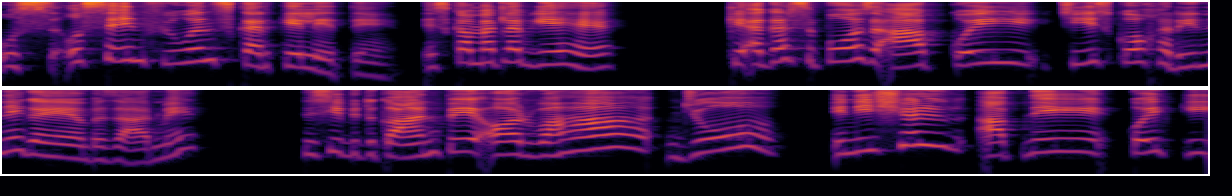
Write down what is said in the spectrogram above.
उस उससे इन्फ्लुएंस करके लेते हैं। इसका मतलब ये है कि अगर सपोज़ आप कोई चीज़ को ख़रीदने गए हैं बाज़ार में किसी भी दुकान पे और वहाँ जो इनिशियल आपने कोई कि,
